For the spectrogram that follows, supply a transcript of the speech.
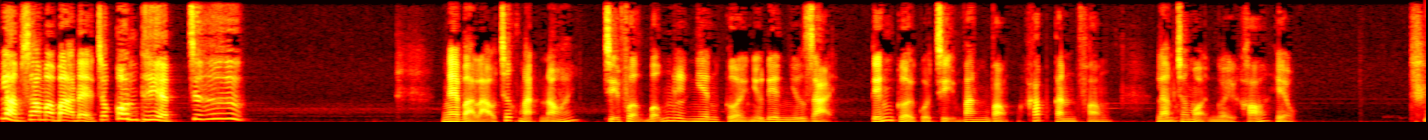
Làm sao mà bà để cho con thiệt chứ? Nghe bà lão trước mặt nói, chị Phượng bỗng nhiên cười như điên như dại. Tiếng cười của chị vang vọng khắp căn phòng, làm cho mọi người khó hiểu.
